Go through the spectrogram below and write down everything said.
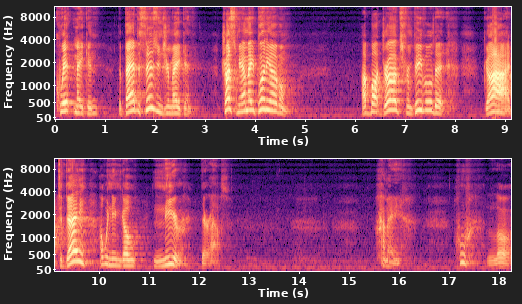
Quit making the bad decisions you're making. Trust me, I made plenty of them. I bought drugs from people that, God, today I wouldn't even go near their house. I mean, whew, Lord.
